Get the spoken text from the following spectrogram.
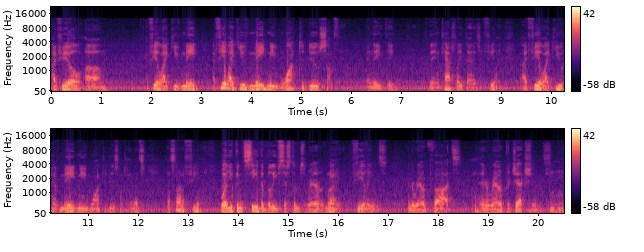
I feel um, I feel like you've made I feel like you've made me want to do something, and they they they encapsulate that as a feeling. I feel like you have made me want to do something, and that's that's not a feeling. Well, you can see the belief systems around Right. feelings and around thoughts and around projections. Mhm.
